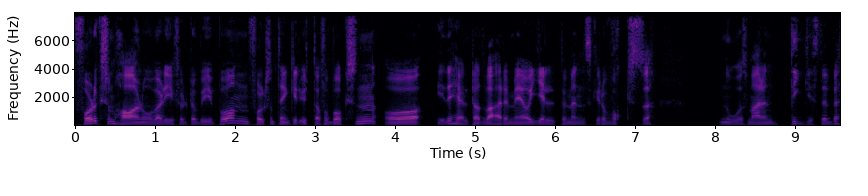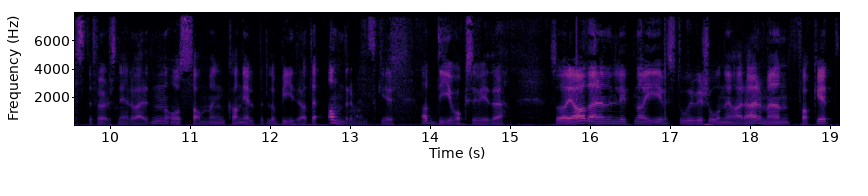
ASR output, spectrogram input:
folk som har noe verdifullt å by på. Folk som tenker utafor boksen, og i det hele tatt være med å hjelpe mennesker å vokse noe som er den diggeste, beste følelsen i hele verden, og sammen kan hjelpe til å bidra til andre mennesker. At de vokser videre. Så ja, det er en litt naiv, stor visjon jeg har her, men fuck it.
